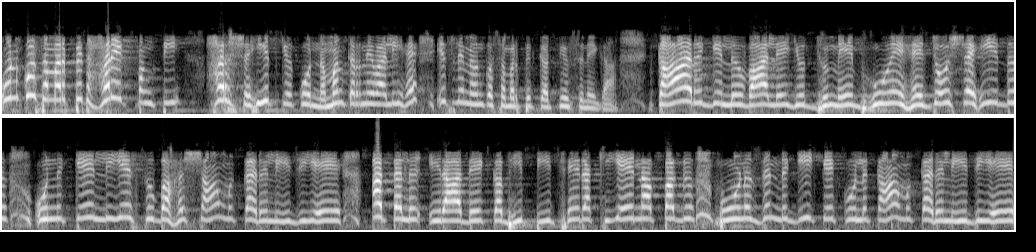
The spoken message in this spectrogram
उनको समर्पित हर एक पंक्ति हर शहीद के को नमन करने वाली है, इसलिए मैं उनको समर्पित करती हूँ, सुनेगा। कारगिल वाले युद्ध में भुए हैं जो शहीद, उनके लिए सुबह शाम कर लीजिए। अतल इरादे कभी पीछे रखिए न पग, पूर्ण ज़िंदगी के कुल काम कर लीजिए।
